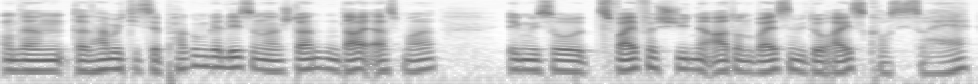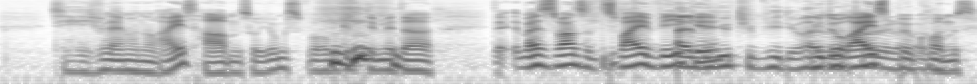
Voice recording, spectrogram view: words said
Und dann, dann habe ich diese Packung gelesen und dann standen da erstmal irgendwie so zwei verschiedene Art und Weisen, wie du Reis kochst. Ich so, hä? Ich will einfach nur Reis haben. So, Jungs, warum gibt ihr mir da. Weißt du, es waren so zwei Wege, wie halbe du Reis Tutorial, bekommst.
